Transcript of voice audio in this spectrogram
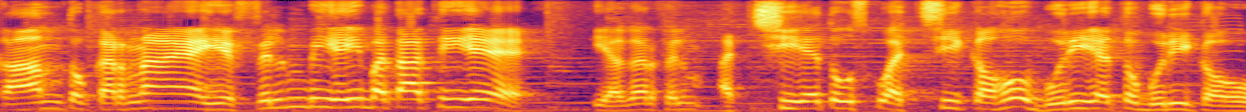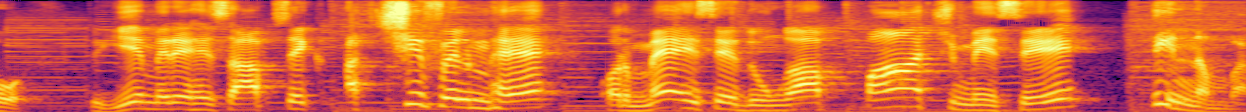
काम तो करना है, ये फ़िल्म भी यही बताती है कि अगर फ़िल्म अच्छी है तो उसको अच्छी कहो, बुरी है तो बुरी कहो। तो ये मेरे हिसाब से एक अच्छी फ़िल्म है और मैं इसे दूँगा पाँच में से तीन नंबर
